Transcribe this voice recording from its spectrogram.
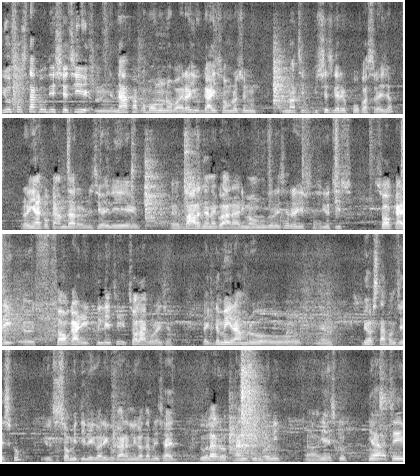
यो संस्थाको उद्देश्य चाहिँ नाफा कमाउनु नभएर यो गाई संरक्षणमा चाहिँ विशेष गरेर फोकस रहेछ र यहाँको कामदारहरू चाहिँ अहिले बाह्रजनाको हाराहारीमा हुनुहुँदो रहेछ र यो चाहिँ सहकारी सहकारीले चाहिँ चलाएको रहेछ। र एकदमै राम्रो व्यवस्थापन चाहिँ यसको। यो चाहिँ समितिले गरेको कारणले गर्दा पनि सायद त्यो होला र खानपिन पनि यहाँ यसको यहाँ चाहिँ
